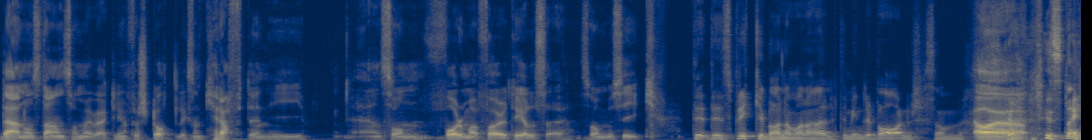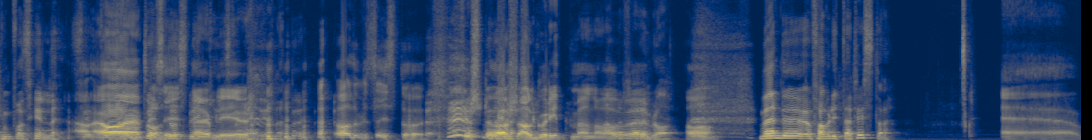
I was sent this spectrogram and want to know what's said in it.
Där någonstans har man verkligen förstått liksom, kraften i en sån form av företeelse som musik. Det, det spricker bara när man har lite mindre barn som ja, ja, ja. ska lyssna in på sin, sin Ja, ja precis. När det blir... ja, det precis. Då förstörs algoritmen av... Ja, är det bra. Men du, favoritartist då? Eh,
